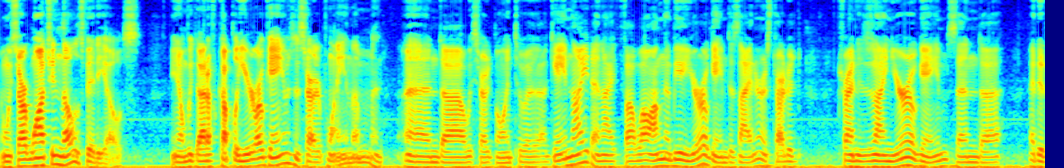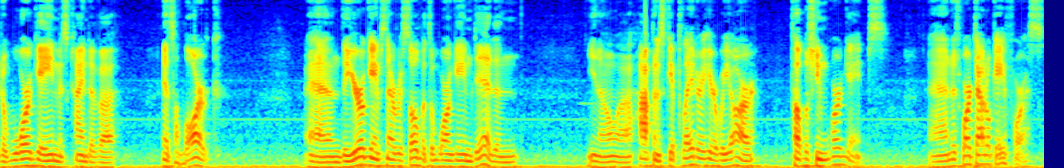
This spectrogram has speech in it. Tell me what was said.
and we started watching those videos. You know, we got a couple Euro games and started playing them, and, and uh, we started going to a, a game night. And I thought, well, I'm going to be a Euro game designer. I started trying to design Euro games, and uh, I did a war game as kind of a it's a lark. And the Euro games never sold, but the war game did. And you know, uh, hop and skip later, here we are, publishing war games, and it's worked out okay for us.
